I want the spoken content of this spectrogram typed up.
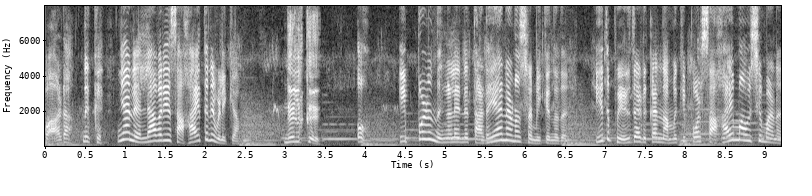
പാടാ. നിക്ക് ഞാൻ എല്ലാവരെയും സഹായത്തിന് വിളിക്കാം. നിൽക്ക്. ഓ ഇപ്പോഴും നിങ്ങൾ എന്നെ തടയാനാണോ ശ്രമിക്കുന്നത്? ഇത് പിഴുതെടുക്കാൻ നമുക്കിപ്പോൾ സഹായം ആവശ്യമാണ്.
